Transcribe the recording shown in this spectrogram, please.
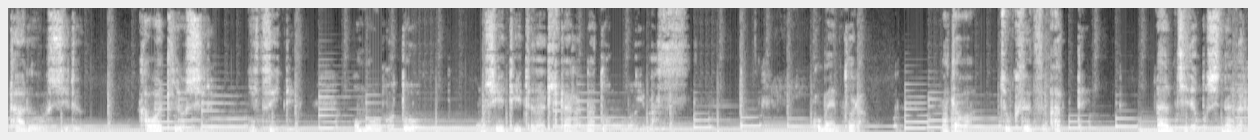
樽を知る、乾きを知るについて思うことを教えていただけたらなと思います。コメント欄、または直接会ってランチでもしながら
